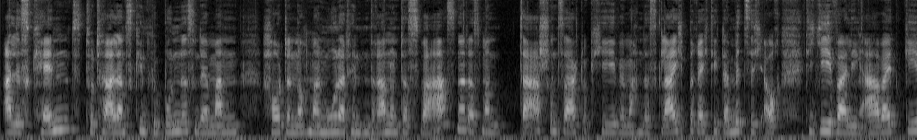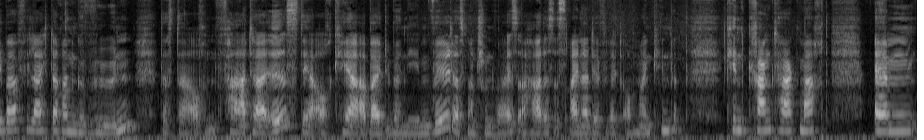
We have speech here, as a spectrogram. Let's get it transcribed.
alles kennt, total ans Kind gebunden ist und der Mann haut dann nochmal einen Monat hinten dran und das war's, ne, dass man da schon sagt, okay, wir machen das gleichberechtigt, damit sich auch die jeweiligen Arbeitgeber vielleicht daran gewöhnen, dass da auch ein Vater ist, der auch Care-Arbeit übernehmen will, dass man schon weiß, aha, das ist einer, der vielleicht auch mein Kind Kindkranktag macht. Ähm,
